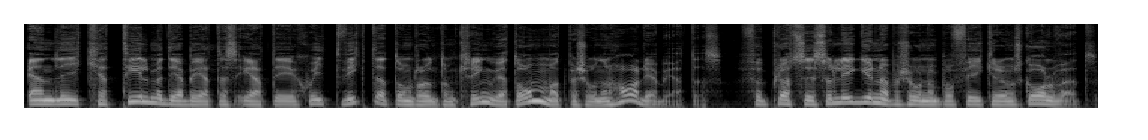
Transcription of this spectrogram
en likhet till med diabetes är att det är skitviktigt att de runt omkring vet om att personen har diabetes. För plötsligt så ligger den här personen på fikarumsgolvet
